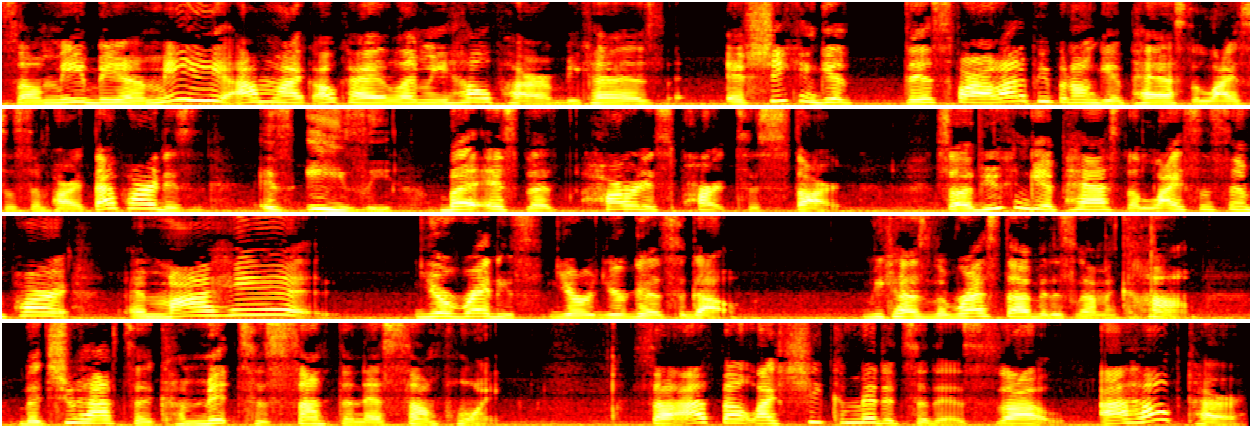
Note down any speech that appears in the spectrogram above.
So me being me, I'm like, okay, let me help her because if she can get this far, a lot of people don't get past the licensing part. That part is is easy, but it's the hardest part to start. So if you can get past the licensing part, in my head, you're ready you're you're good to go because the rest of it is to come. But you have to commit to something at some point. So i felt like she committed to this. So i helped her.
